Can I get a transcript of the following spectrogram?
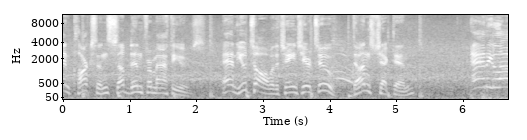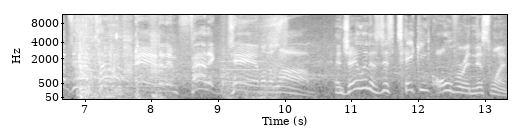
And Clarkson subbed in for Matthews. And Utah with a change here too. Dunn's checked in. And he lobs it up top. And an emphatic jam on the lob. And Jalen is just taking over in this one.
